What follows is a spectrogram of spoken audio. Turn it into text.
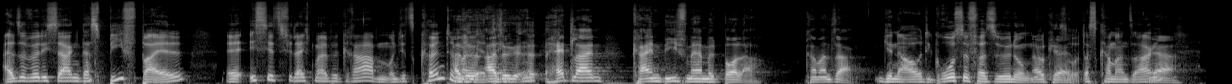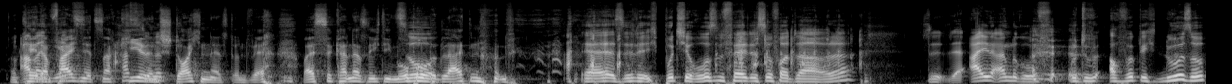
Also würde ich sagen, das Beefbeil äh, ist jetzt vielleicht mal begraben und jetzt könnte man also ja also denken, äh, Headline, kein Beef mehr mit Boller. Kann man sagen. genau, die große Versöhnung. Okay. So, das kann man sagen. Ja. Okay, Aber dann fahre ich jetzt nach Kiel ins ne- Storchennest und wer, weißt du, kann das nicht die Mopo So. begleiten? Ja, natürlich. Butche Rosenfeld ist sofort da, oder? Ein Anruf und du auch wirklich nur so,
